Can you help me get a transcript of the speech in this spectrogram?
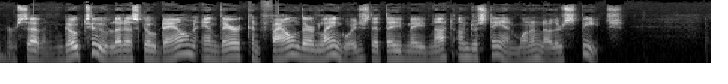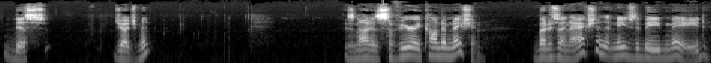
Verse 7 Go to, let us go down, and there confound their language, that they may not understand one another's speech. This judgment is not as severe a condemnation, but it's an action that needs to be made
